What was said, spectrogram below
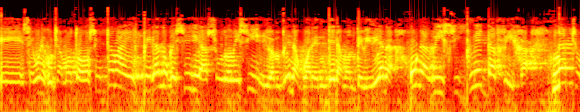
eh, según escuchamos todos, estaba esperando que llegue a su domicilio en plena cuarentena montevideana una bicicleta fija. Nacho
